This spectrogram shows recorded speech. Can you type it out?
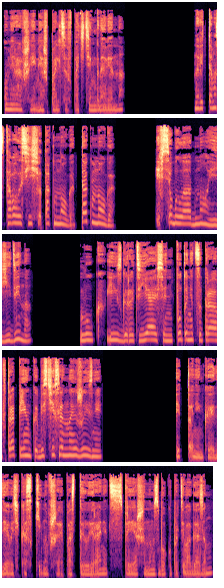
умиравшей меж пальцев почти мгновенно. Но ведь там оставалось еще так много, так много. И все было одно и едино. Лук, изгородь, ясень, путаница трав, тропинка, бесчисленные жизни. И тоненькая девочка, скинувшая постылый ранец с привешенным сбоку противогазом.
